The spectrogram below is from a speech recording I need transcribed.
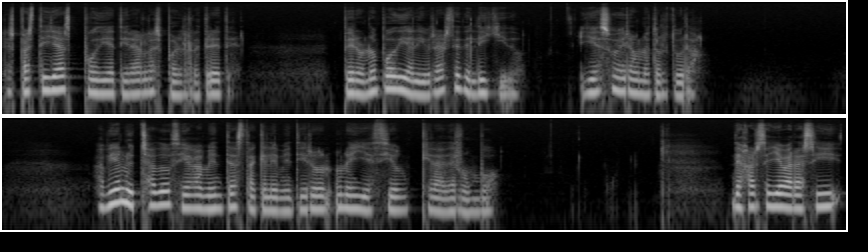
Las pastillas podía tirarlas por el retrete, pero no podía librarse del líquido, y eso era una tortura. Había luchado ciegamente hasta que le metieron una inyección que la derrumbó. Dejarse llevar así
